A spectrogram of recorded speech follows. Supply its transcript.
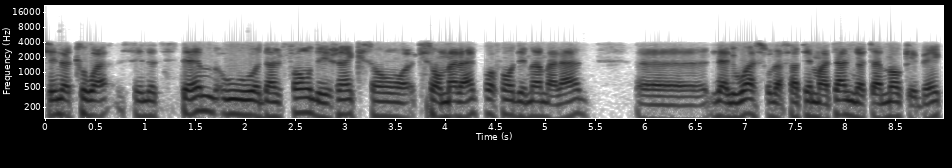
C'est notre loi, c'est notre système où, dans le fond, des gens qui sont, qui sont malades, profondément malades, euh, la loi sur la santé mentale, notamment au Québec,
